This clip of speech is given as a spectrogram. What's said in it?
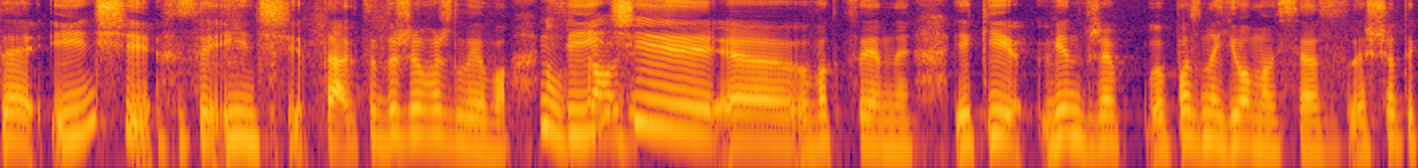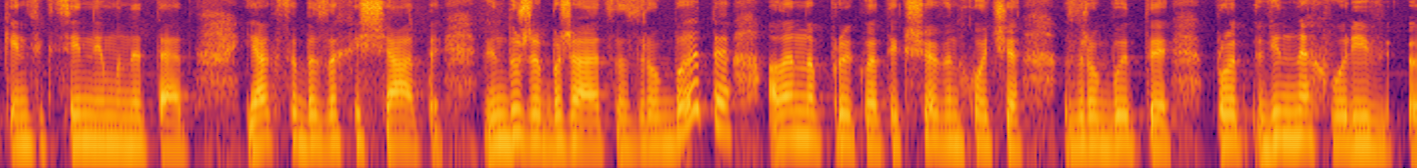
Це інші, це інші. Так, це дуже важливо. Ну, справді. інші е, вакцини, які він вже познайомився з що таке інфекційний імунітет, як себе захищати. Він дуже бажає це зробити. Але, наприклад, якщо він хоче зробити він не хворів е,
